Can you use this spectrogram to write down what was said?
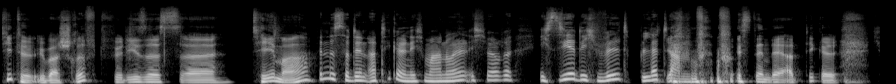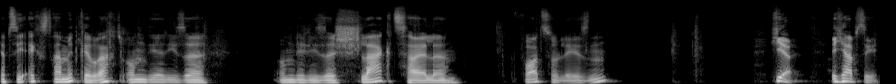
Titelüberschrift für dieses äh, Thema. Findest du den Artikel nicht, Manuel? Ich höre, ich sehe dich wild blättern. Ja, wo ist denn der Artikel? Ich habe sie extra mitgebracht, um dir diese, um dir diese Schlagzeile vorzulesen. Hier, ich habe sie.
